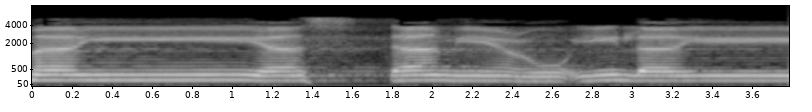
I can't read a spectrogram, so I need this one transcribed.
مَّن يَسْتَمِعُ إِلَيْكَ ۖ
